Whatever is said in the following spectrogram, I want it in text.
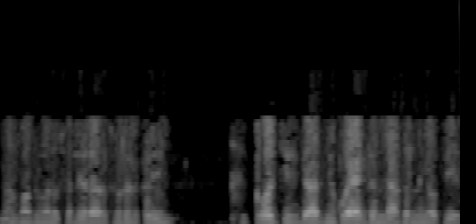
محمد صلی اللہ رسول الکریم۔ کوئی چیز بھی آدمی کو ایک دن میں حاصل نہیں ہوتی ہے۔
